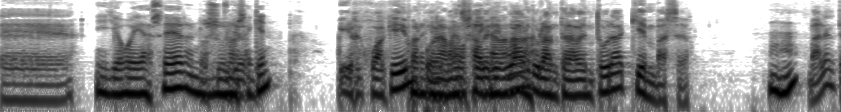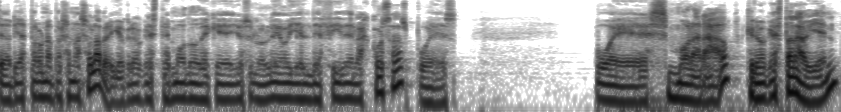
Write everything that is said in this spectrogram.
Eh, y yo voy a ser no, sé quién. Y Joaquín, pues vamos a averiguar durante la aventura quién va a ser. ¿Vale? En teoría es para una persona sola, pero yo creo que este modo de que yo se lo leo y él decide las cosas, pues pues molará, creo que estará bien.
